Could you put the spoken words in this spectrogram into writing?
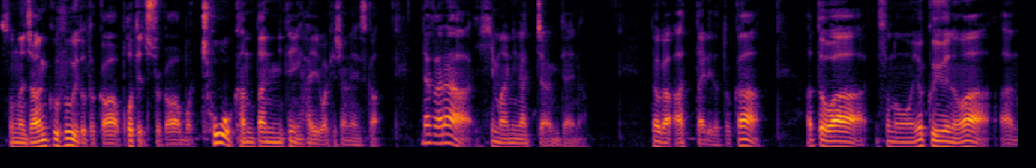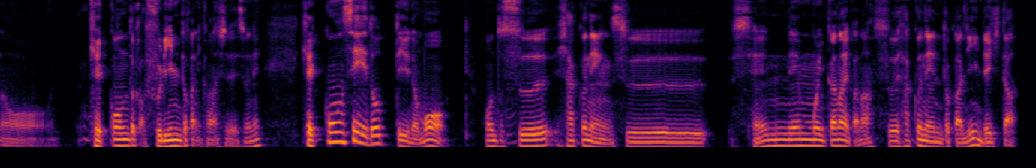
そんなジャンクフードとかポテチとかはもう超簡単に手に入るわけじゃないですか。だから暇になっちゃうみたいなのがあったりだとか、あとは、その、よく言うのは、あの、結婚とか不倫とかに関してですよね。結婚制度っていうのも、ほんと数百年、数千年もいかないかな。数百年とかにできた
